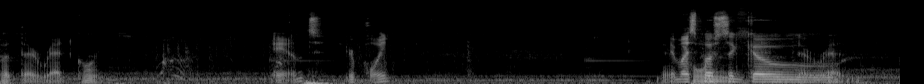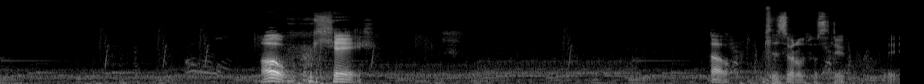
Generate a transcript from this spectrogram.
But they're red coins. And your point. They're Am I supposed to go- They're red. Oh, okay. Oh, this is what I'm supposed to do. Wait,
